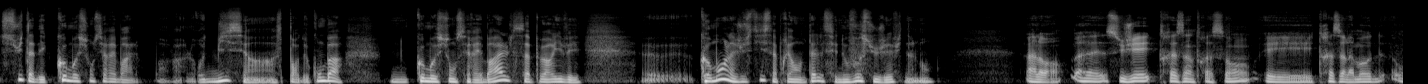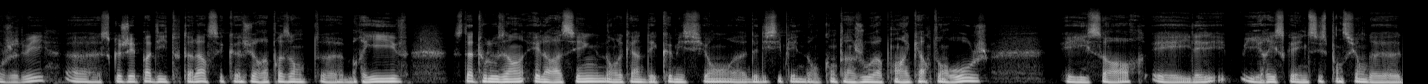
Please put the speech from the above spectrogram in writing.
suite à des commotions cérébrales. le rugby, c'est un, sport de combat. Une commotion cérébrale, ça peut arriver. comment la justice appréhende-t-elle ces nouveaux sujets finalement? Alors, euh, sujet très intéressant et très à la mode aujourd'hui. Euh, ce que j'ai pas dit tout à l'heure, c'est que je représente euh, Brive, Stade Toulousain et le Racing dans le cadre des commissions de discipline. Donc, quand un joueur prend un carton rouge, et il sort et il, est, il risque une suspension de,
